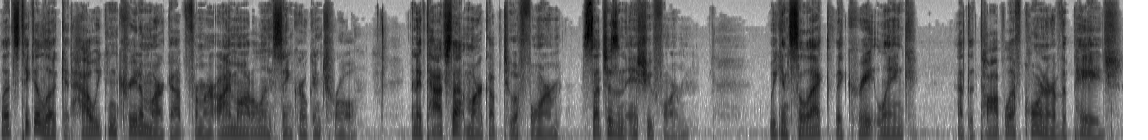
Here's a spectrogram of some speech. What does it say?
Let's take a look at how we can create a markup from our iModel and Synchro control and attach that markup to a form, such as an issue form. We can select the Create link at the top left corner of the page,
